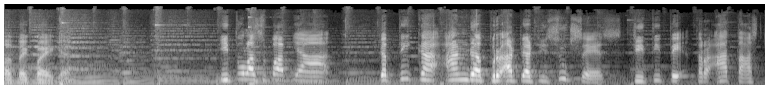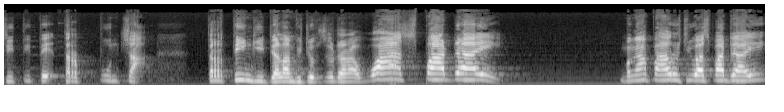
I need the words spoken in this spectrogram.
Catat baik-baik ya. Itulah sebabnya Ketika Anda berada di sukses, di titik teratas, di titik terpuncak, tertinggi dalam hidup saudara, waspadai. Mengapa harus diwaspadai?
